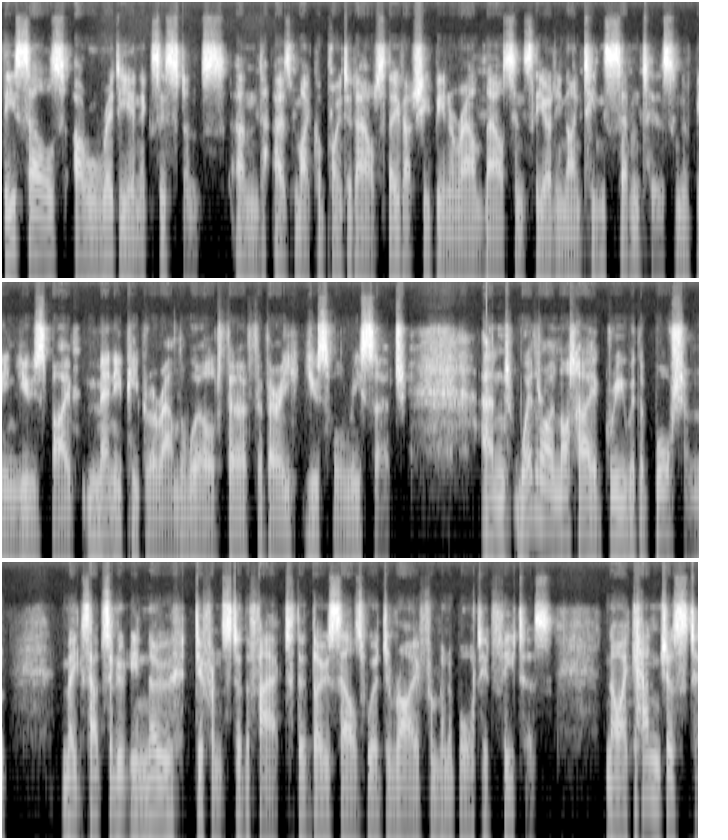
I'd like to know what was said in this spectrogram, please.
these cells are already in existence. And as Michael pointed out, they've actually been around now since the early 1970s and have been used by many people around the world for, for very useful research. And whether or not I agree with abortion makes absolutely no difference to the fact that those cells were derived from an aborted fetus. Now, I can just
